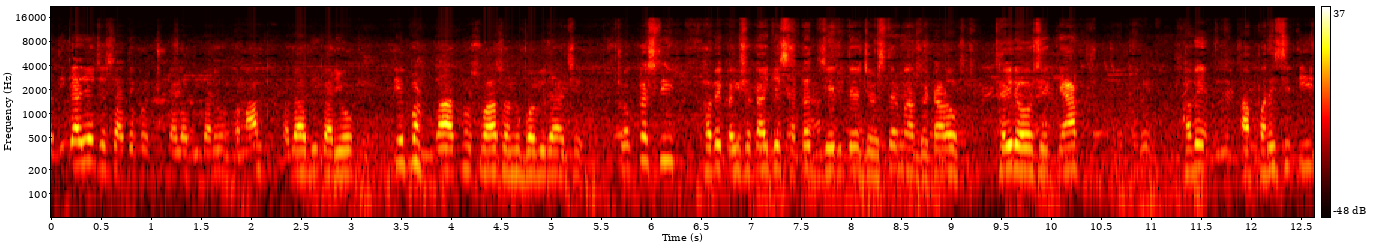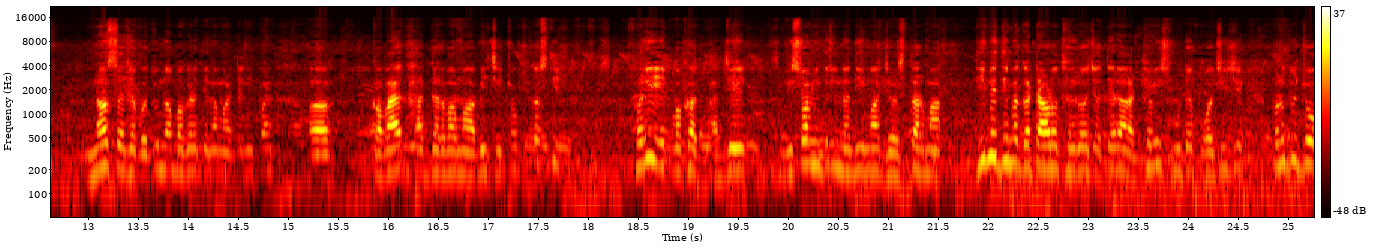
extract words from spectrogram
અધિકારીઓ છે, સાથે પણ ચૂંટાયેલા અધિકારીઓ, તમામ પદાધિકારીઓ તે પણ રાહતનો શ્વાસ અનુભવી રહ્યા છે. ચોક્કસથી હવે કહી શકાય કે સતત જે રીતે જળસ્તરમાં ઘટાડો થઈ રહ્યો છે, ક્યાંક હવે આ પરિસ્થિતિ ન સજે, વધુ ન બગડે તેના માટેની પણ કવાયત હાથ ધરવામાં આવી છે. ચોક્કસથી ફરી એક વખત આજે વિશ્વામિત્રી નદીમાં, જળસ્તરમાં ધીમે ધીમે ઘટાડો થઈ રહ્યો છે. અત્યારે અઠ્યાવીસ ફૂટે પહોંચી છે. પરંતુ જો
